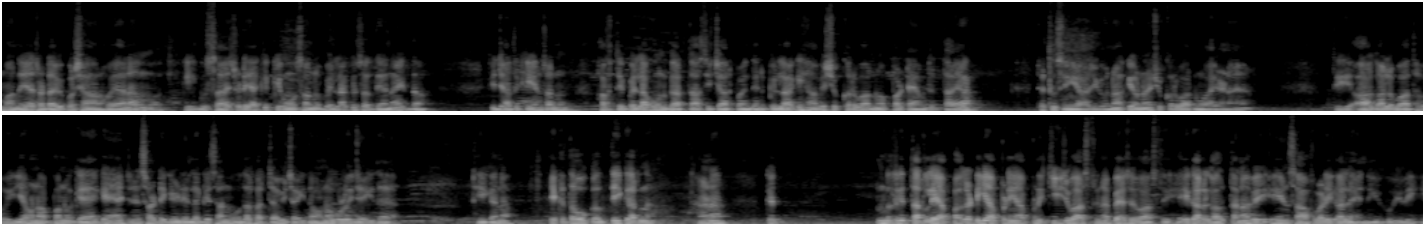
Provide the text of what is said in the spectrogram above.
ਮਨ ਜਿਹਾ ਸਾਡਾ ਵੀ ਪਰੇਸ਼ਾਨ ਹੋਇਆ ਨਾ, ਕਿ ਗੁੱਸਾ ਚੜਿਆ ਕਿ ਕਿਉਂ ਸਾਨੂੰ ਪਹਿਲਾਂ ਕਿ ਸੱਦਿਆ ਨਾ ਇਦਾਂ ਕਿ ਜਦ ਕਿ ਸਾਨੂੰ ਹਫ਼ਤੇ ਪਹਿਲਾਂ ਫੋਨ ਕਰਤਾ ਸੀ 4-5 ਦਿਨ ਪਹਿਲਾਂ ਕਿ ਹਾਂ ਵੀ ਸ਼ੁੱਕਰਵਾਰ ਨੂੰ ਆਪਾਂ ਟਾਈਮ ਦਿੱਤਾ ਆ, ਤੇ ਤੁਸੀਂ ਆ ਜਿਓ ਨਾ ਕਿ ਉਹਨਾਂ ਨੇ ਸ਼ੁੱਕਰਵਾਰ ਨੂੰ ਆ ਜਾਣਾ ਆ। ਤੇ ਆਹ ਗੱਲਬਾਤ ਹੋਈ ਆ, ਹੁਣ ਆਪਾਂ ਨੂੰ ਕਹਿ ਕੇ ਆਏ ਜਿਹਨੇ ਸਾਡੇ ਗੇੜੇ ਲੱਗੇ ਸਾਨੂੰ ਉਹਦਾ ਖਰਚਾ ਵੀ ਚਾਹੀਦਾ, ਉਹਨਾਂ ਕੋਲੋਂ ਹੀ ਚਾਹੀਦਾ ਆ। ਠੀਕ ਹੈ ਨਾ? ਇੱਕ ਤਾਂ ਉਹ ਗਲਤੀ ਕਰਨ, ਹੈਨਾ? ਕਿ ਮਤਲਬ ਕਿ ਤਰਲੇ ਆਪਾਂ ਕੱਢੀਏ, ਆਪਣੀ ਆਪਣੀ ਚੀਜ਼ ਵਾਸਤੇ ਨਾ, ਪੈਸੇ ਵਾਸਤੇ। ਇਹ ਗੱਲ ਗਲਤ ਆ ਨਾ, ਵੀ ਇਹ ਇਨਸਾਫ ਵਾਲੀ ਗੱਲ ਹੈ ਨਹੀਂ ਕੋਈ ਵੀ।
